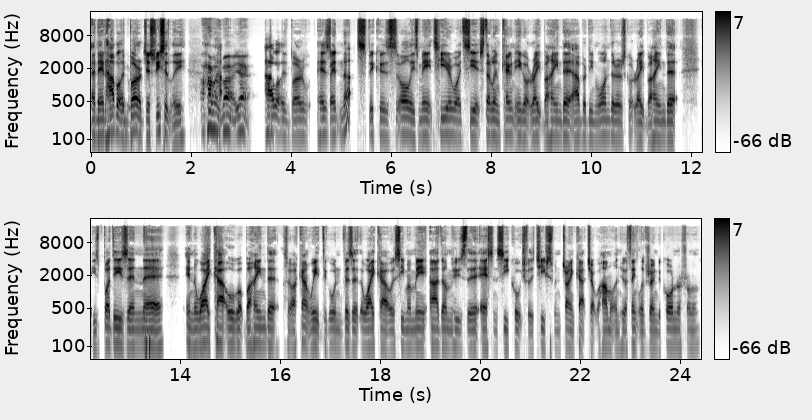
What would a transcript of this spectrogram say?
And then Hamilton Burr just recently, Hamilton Burr, yeah. Hamilton Burr his went nuts because all his mates here to see it. Stirling County got right behind it. Aberdeen Wanderers got right behind it. His buddies in uh, in the Waikato got behind it. So I can't wait to go and visit the Waikato and see my mate Adam, who's the S and C coach for the Chiefs, and try and catch up with Hamilton, who I think lives round the corner from him.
